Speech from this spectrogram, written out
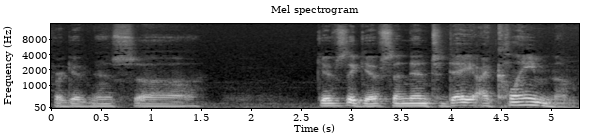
Forgiveness uh, gives the gifts, and then today I claim them.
